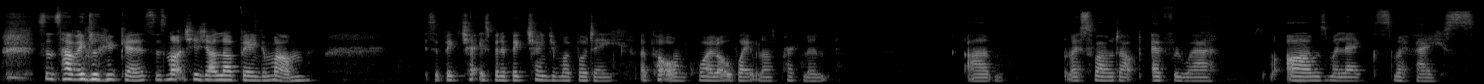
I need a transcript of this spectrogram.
since having Lucas. As much as I love being a mum, it's a big. it's been a big change in my body. I put on quite a lot of weight when I was pregnant, um, and I swelled up everywhere. So my arms, my legs, my face.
